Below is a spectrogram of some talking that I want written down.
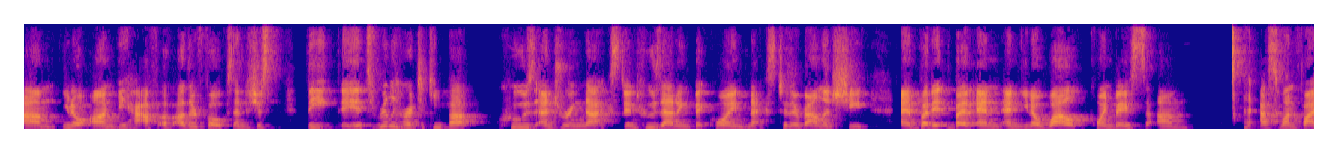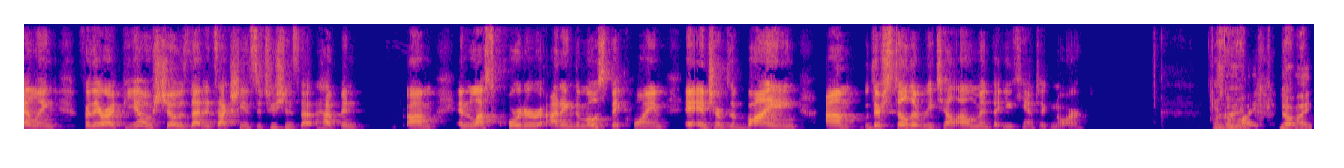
um, you know, on behalf of other folks, and it's just the it's really hard to keep up who's entering next and who's adding Bitcoin next to their balance sheet and but it but and and you know while Coinbase um, S1 filing for their IPO shows that it's actually institutions that have been um, in the last quarter adding the most Bitcoin in, terms of buying. Um, there's still the retail element that you can't ignore. So Mike, no, Mike,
